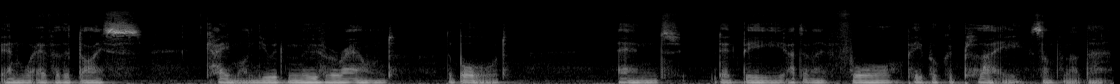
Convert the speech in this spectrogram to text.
and whatever the dice came on, you would move around the board, and there'd be I don't know four people could play something like that,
